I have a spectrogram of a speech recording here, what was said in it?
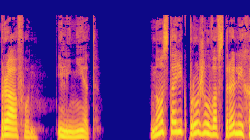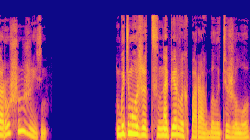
прав он или нет, но старик прожил в Австралии хорошую жизнь. Быть может, на первых порах было тяжело,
